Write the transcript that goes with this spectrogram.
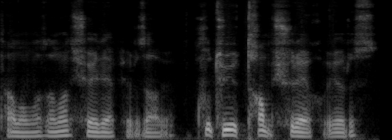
Tamam o zaman şöyle yapıyoruz abi. Kutuyu tam şuraya koyuyoruz.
